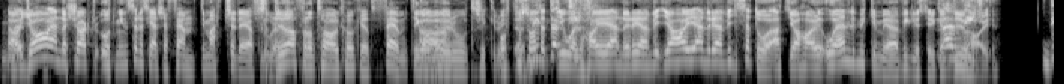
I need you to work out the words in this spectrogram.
Ja, jag har ändå kört åtminstone kanske 50 matcher där jag har Så förlorat. du har frontalkrockat 50 gånger Ja. hur en motorcykel Och på så sätt, Victor- Joel, har jag, ju ändå redan, jag har ju ändå redan visat då att jag har oändligt mycket mer viljestyrka än du har ju. Det,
